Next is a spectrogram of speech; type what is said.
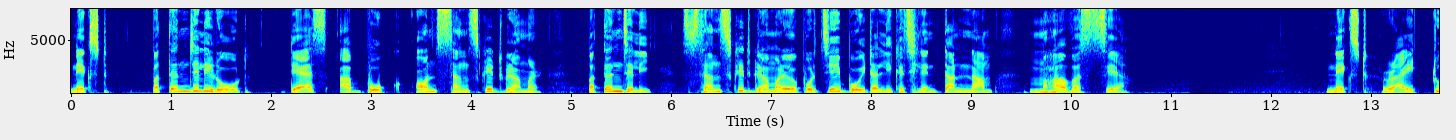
next Patanjali wrote dash a book on Sanskrit grammar Patanjali Sanskrit গ্রামারের ওপর যেই বইটা লিখেছিলেন তার নাম Mahabhashya next write two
